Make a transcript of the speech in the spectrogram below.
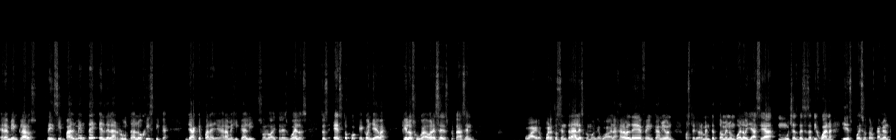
eran bien claros, principalmente el de la ruta logística, ya que para llegar a Mexicali solo hay tres vuelos entonces, ¿esto qué conlleva? Que los jugadores se desplacen o a aeropuertos centrales como el de Guadalajara o el DF en camión, posteriormente tomen un vuelo ya sea muchas veces a Tijuana y después otro camión,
